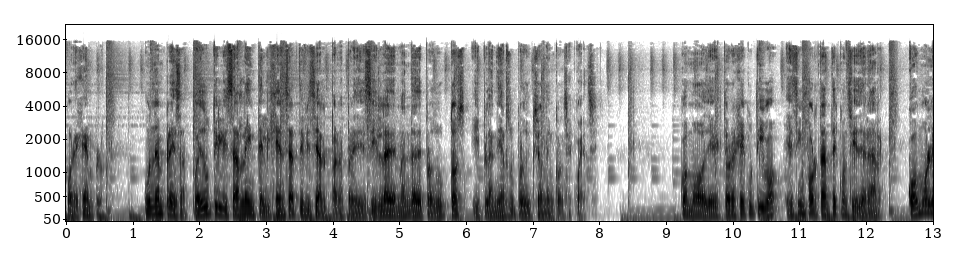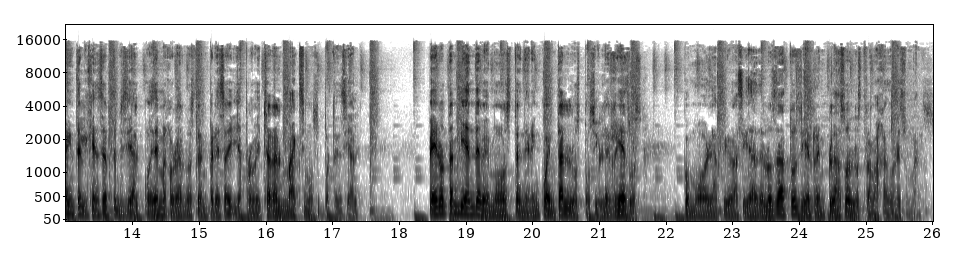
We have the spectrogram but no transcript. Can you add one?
Por ejemplo, una empresa puede utilizar la inteligencia artificial para predecir la demanda de productos y planear su producción en consecuencia. Como director ejecutivo, es importante considerar cómo la inteligencia artificial puede mejorar nuestra empresa y aprovechar al máximo su potencial pero también debemos tener en cuenta los posibles riesgos, como la privacidad de los datos y el reemplazo de los trabajadores humanos.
